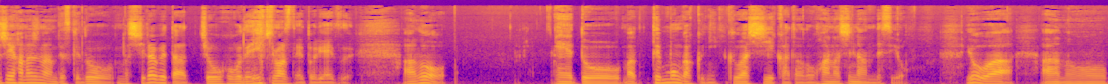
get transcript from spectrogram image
しい話なんですけど、まあ、調べた情報でいきますねとりあえず。あのえっ、とまあ天文学に詳しい方のお話なんですよ。要はあの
